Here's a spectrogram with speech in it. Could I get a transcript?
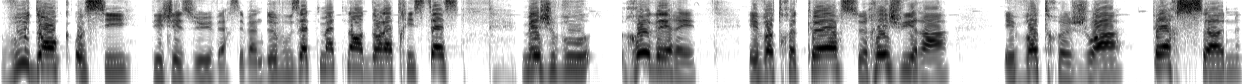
Vous donc aussi, dit Jésus, verset 22, vous êtes maintenant dans la tristesse, mais je vous reverrai, et votre cœur se réjouira, et votre joie, personne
